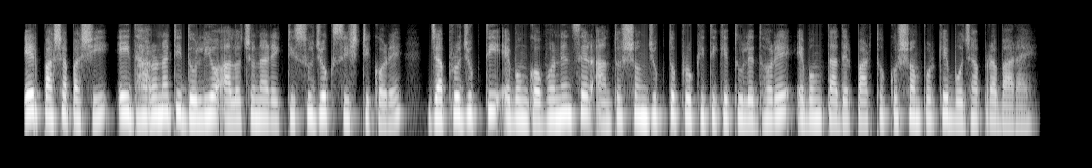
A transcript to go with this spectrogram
এর পাশাপাশি, এই ধারণাটি দলীয় আলোচনার একটি সুযোগ সৃষ্টি করে, যা প্রযুক্তি এবং গভর্নেন্সের আন্তঃসংযুক্ত প্রকৃতিকে তুলে ধরে এবং তাদের পার্থক্য সম্পর্কে বোঝাপড়া বাড়ায়।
